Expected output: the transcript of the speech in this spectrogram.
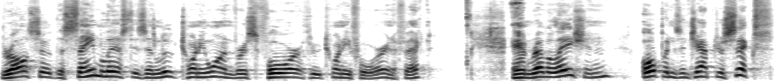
They're also, the same list is in Luke 21, verse 4 through 24, in effect. And Revelation opens in chapter 6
